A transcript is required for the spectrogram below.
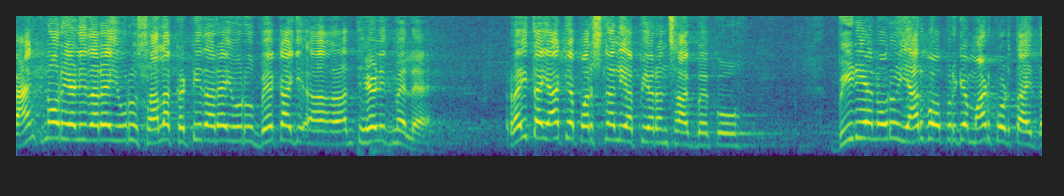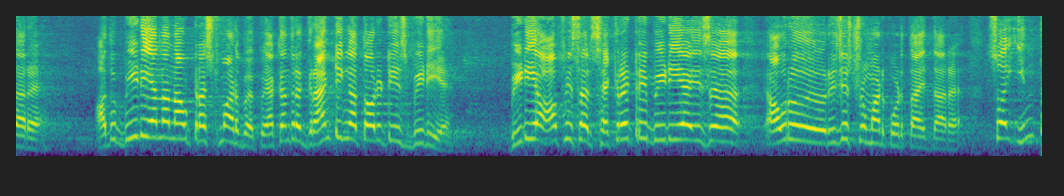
ಬ್ಯಾಂಕ್ನವ್ರು ಹೇಳಿದ್ದಾರೆ, ಇವರು ಸಾಲ ಕಟ್ಟಿದ್ದಾರೆ, ಇವರು ಬೇಕಾಗಿ ಅಂತ ಹೇಳಿದ ಮೇಲೆ ರೈತ ಯಾಕೆ ಪರ್ಸ್ನಲಿ ಅಪಿಯರೆನ್ಸ್ ಆಗಬೇಕು? ಬಿ ಡಿ ಎನವರು ಯಾರಿಗೋ ಒಬ್ಬರಿಗೆ ಮಾಡಿಕೊಡ್ತಾ ಇದ್ದಾರೆ. ಅದು ಬಿ ಡಿ ಎನ್ನ ನಾವು ಟ್ರಸ್ಟ್ ಮಾಡಬೇಕು. ಯಾಕಂದ್ರೆ granting authority is B D A. B D A officer secretary B D A is ಅವರು ರಿಜಿಸ್ಟರ್ ಮಾಡಿಕೊಡ್ತಾ ಇದ್ದಾರೆ. ಸೊ ಇಂಥ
